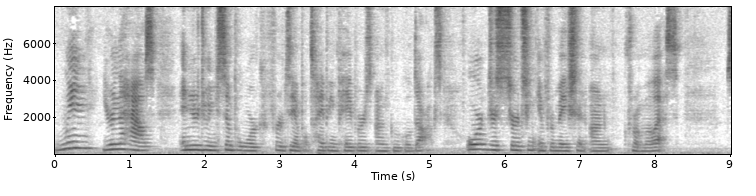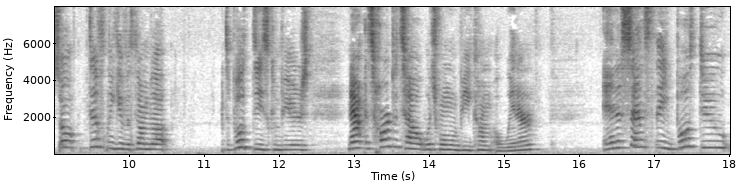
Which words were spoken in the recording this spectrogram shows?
when you're in the house and you're doing simple work, for example, typing papers on Google Docs or just searching information on Chrome OS. So definitely give a thumbs up to both these computers. Now, it's hard to tell which one will become a winner. In a sense, they both do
